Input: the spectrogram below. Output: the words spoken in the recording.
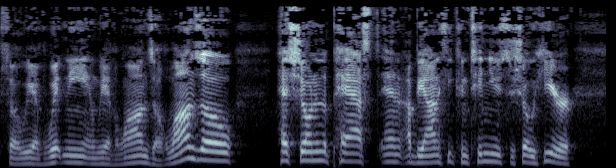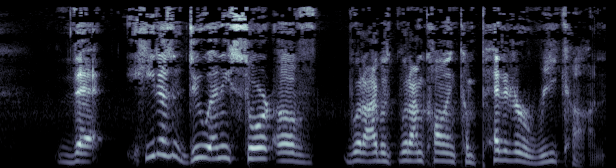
So we have Whitney and we have Alonso. Alonso has shown in the past, and I'll be honest, he continues to show here that he doesn't do any sort of what I was what I'm calling competitor recon.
